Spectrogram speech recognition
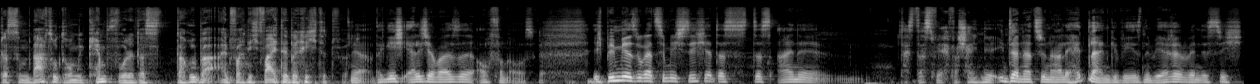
dass zum Nachdruck darum gekämpft wurde, dass darüber einfach nicht weiter berichtet wird. Ja, da gehe ich ehrlicherweise auch von aus. Ich bin mir sogar ziemlich sicher, dass das eine, dass das wäre wahrscheinlich eine internationale Headline gewesen wäre, wenn es sich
